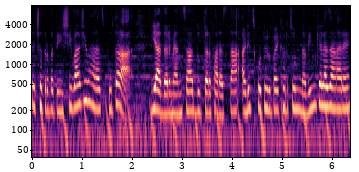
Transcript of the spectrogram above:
ते छत्रपती शिवाजी महाराज पुतळा या दरम्यानचा दुतर्फा रस्ता अडीच कोटी रुपये खर्चून नवीन केला जाणार आहे.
